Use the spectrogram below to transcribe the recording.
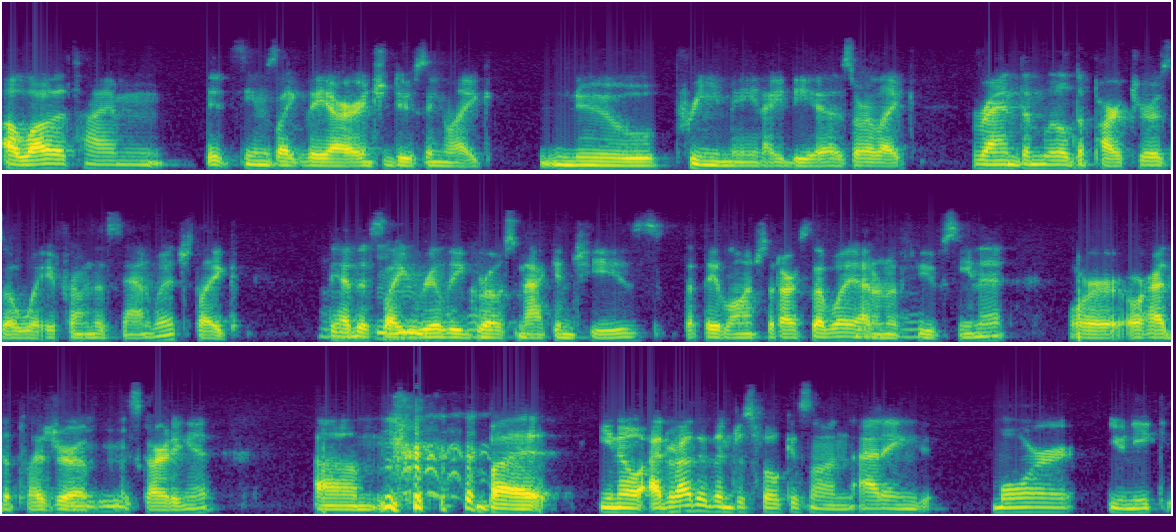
a lot of the time, it seems like they are introducing like new pre-made ideas or like random little departures away from the sandwich. Like they had this like really gross mac and cheese that they launched at our Subway. I don't know if Mhm. you've seen it or or had the pleasure of Mhm. discarding it. Um, but you know, I'd rather them just focus on adding more unique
